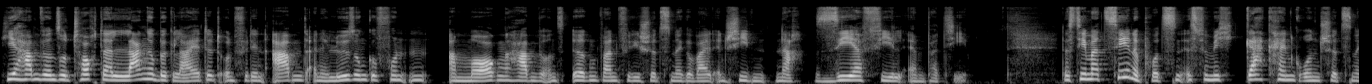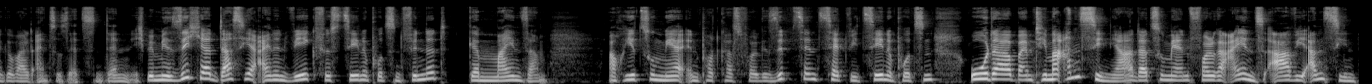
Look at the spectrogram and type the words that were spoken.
Hier haben wir unsere Tochter lange begleitet und für den Abend eine Lösung gefunden. Am Morgen haben wir uns irgendwann für die schützende Gewalt entschieden, nach sehr viel Empathie. Das Thema Zähneputzen ist für mich gar kein Grund, schützende Gewalt einzusetzen, denn ich bin mir sicher, dass ihr einen Weg fürs Zähneputzen findet, gemeinsam. Auch hierzu mehr in Podcast Folge 17 Z wie Zähneputzen oder beim Thema Anziehen, ja, dazu mehr in Folge 1 A wie Anziehen.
